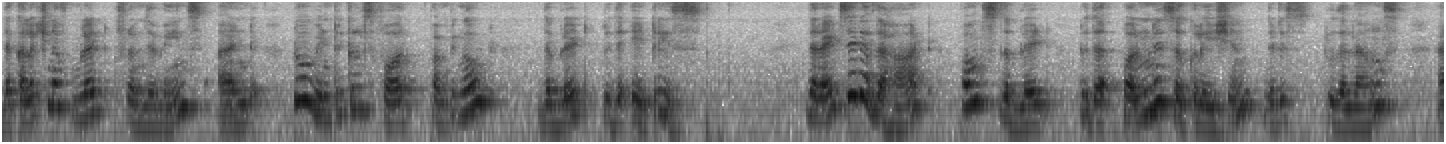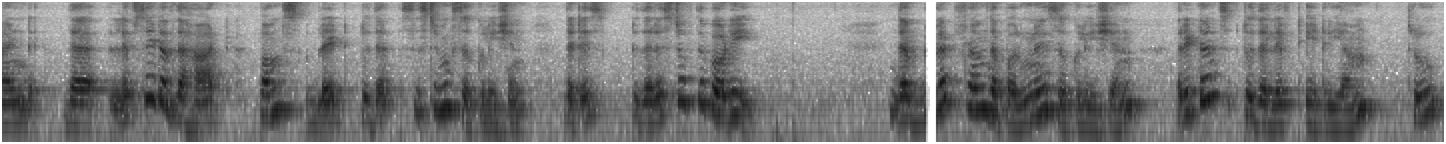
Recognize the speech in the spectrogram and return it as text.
the collection of blood from the veins and two ventricles for pumping out the blood to the arteries. The right side of the heart pumps the blood to the pulmonary circulation, that is to the lungs, and the left side of the heart pumps blood to the systemic circulation, that is to the rest of the body. The blood from the pulmonary circulation returns to the left atrium through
